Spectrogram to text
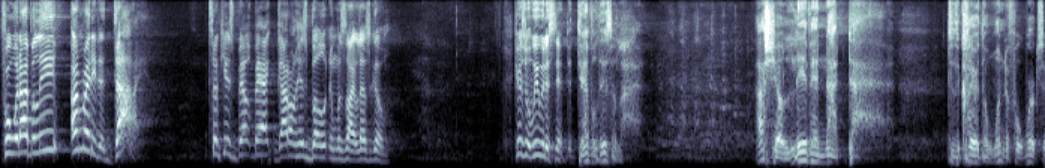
for what I believe, I'm ready to die. Took his belt back, got on his boat, and was like, Let's go. Here's what we would have said The devil is a. I shall live and not die to declare the wonderful works.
